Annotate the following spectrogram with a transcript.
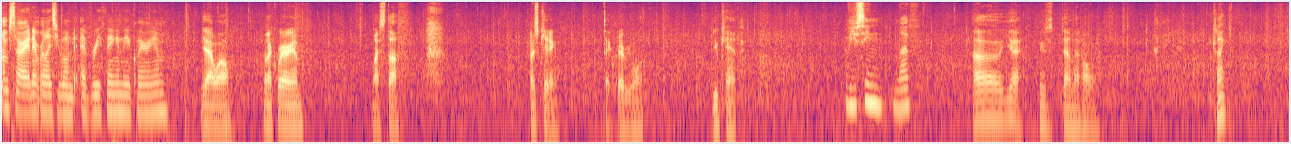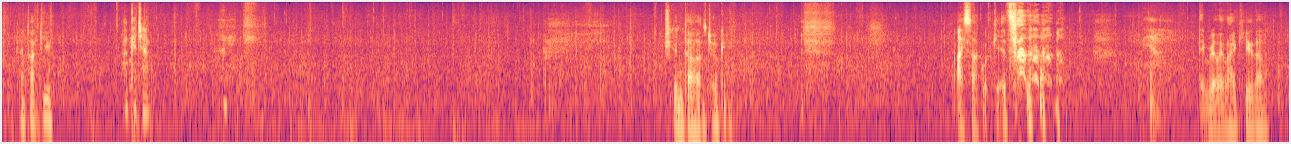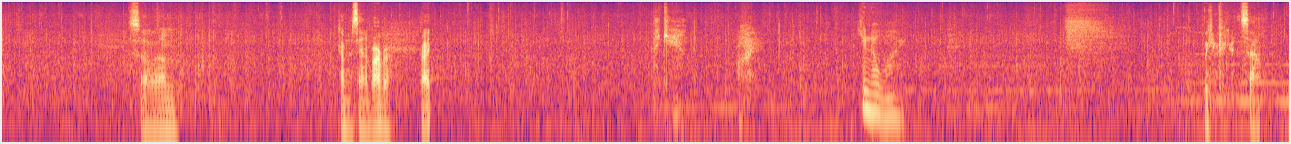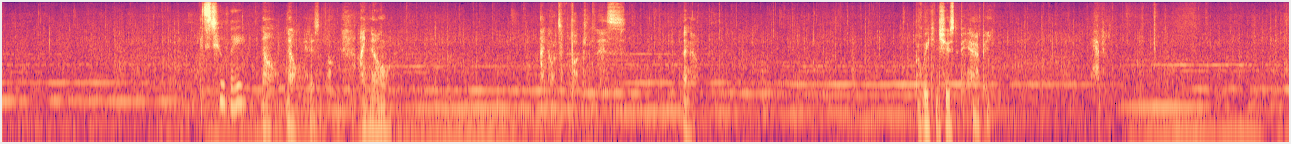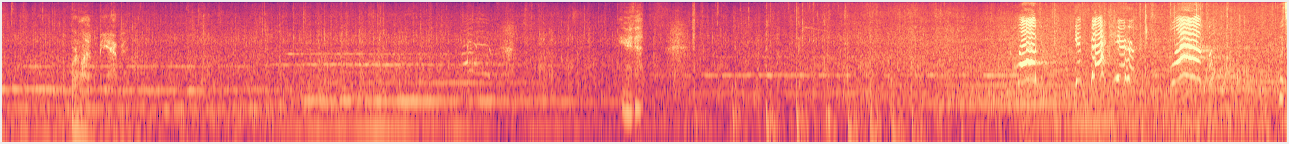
I'm sorry, I didn't realize you owned everything in the aquarium. Yeah, well, my aquarium, my stuff. I'm just kidding. Take whatever you want. You can't. Have you seen Lev? Uh, yeah. He's down that hallway. Can I? Can I talk to you? I'll catch up. Okay. She couldn't tell I was joking. I suck with kids. Yeah. they really like you, though. So, um, coming to Santa Barbara, right? I can't. Why? You know why. We can figure this out. Too late. No, no, it isn't. Look, I know. I know it's a fucking mess. I know. But we can choose to be happy. Happy. We're allowed to be happy. You hear that?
